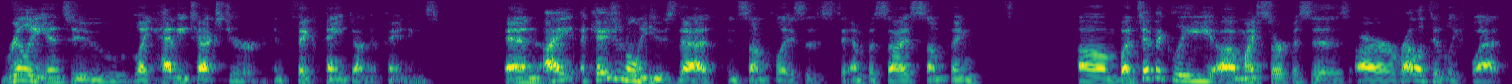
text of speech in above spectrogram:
really into like heavy texture and thick paint on their paintings. And I occasionally use that in some places to emphasize something. Um, but typically, uh, my surfaces are relatively flat.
